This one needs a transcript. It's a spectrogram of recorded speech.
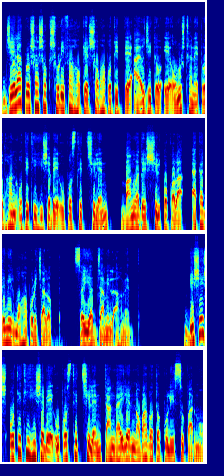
জেলা প্রশাসক শরীফা হকের সভাপতিত্বে আয়োজিত এ অনুষ্ঠানে প্রধান অতিথি হিসেবে উপস্থিত ছিলেন বাংলাদেশ শিল্পকলা একাডেমির মহাপরিচালক সৈয়দ জামিল আহমেদ। বিশেষ অতিথি হিসেবে উপস্থিত ছিলেন টাঙ্গাইলের নবাগত পুলিশ সুপার মো.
